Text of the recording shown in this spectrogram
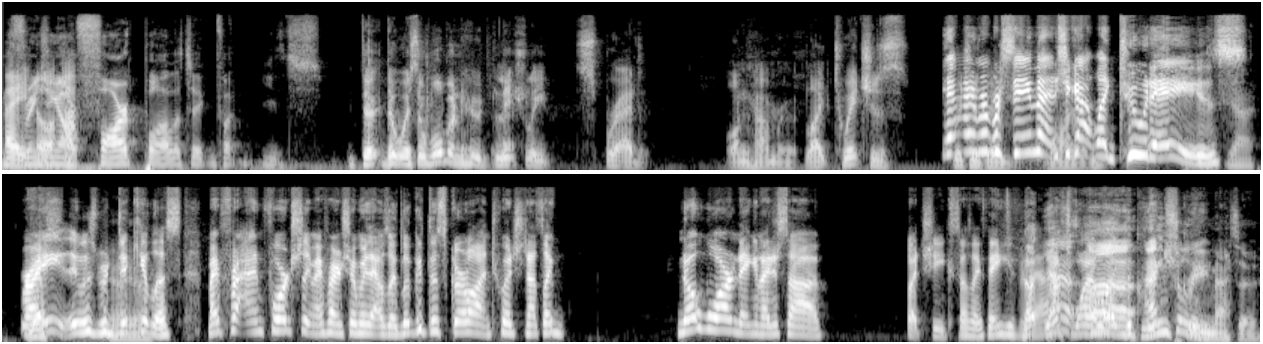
Hey, infringing uh, our I- fart politic. fu- It's There, there was a woman who literally spread on camera, like Twitch's. Yeah, Twitch I remember seeing that, and she got like two days. Yeah. Right? Yes. It was yeah. ridiculous. My friend, unfortunately, my friend showed me that. I was like, "Look at this girl on Twitch," and I was like, "No warning," and I just saw butt cheeks. I was like, "Thank you for That, that." that's Yeah, why I like uh, the green actually- screen meta.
